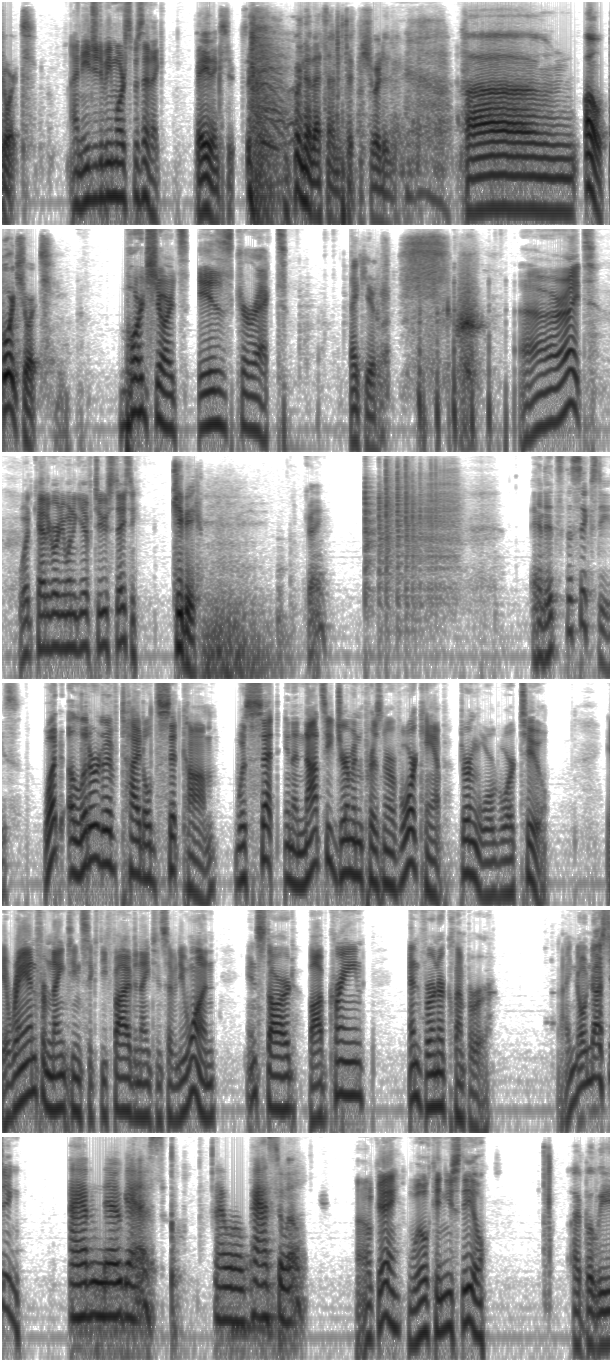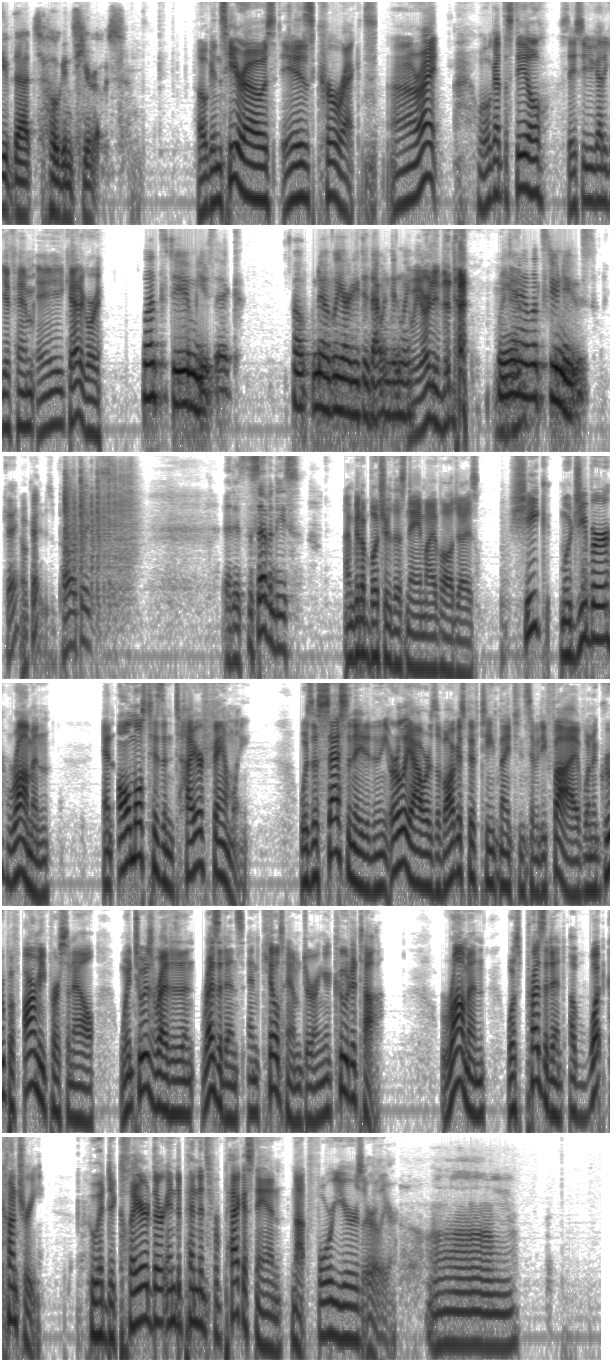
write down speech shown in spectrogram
shorts. I need you to be more specific. Bathing suits. oh no, that sounded too short. Didn't it? Um. Oh, board shorts. Board shorts is correct. Thank you. All right. What category do you want to give to Stacy? TB. Okay. And it's the '60s. What alliterative titled sitcom was set in a Nazi German prisoner of war camp during World War II? It ran from 1965 to 1971 and starred Bob Crane and Werner Klemperer. I know nothing. I have no guess. I will pass to Will. Okay, Will, can you steal? I believe that's Hogan's Heroes. Hogan's Heroes is correct. All right, Will got the steal. Stacy, you got to give him a category. Let's do music. Oh no, we already did that one, didn't we? We already did that. We yeah, did. let's do news. Okay. Okay. News and politics. And it's the '70s. I'm going to butcher this name. I apologize. Sheikh Mujibur Rahman and almost his entire family was assassinated in the early hours of August 15, 1975, when a group of army personnel went to his resident, residence and killed him during a coup d'etat. Rahman was president of what country who had declared their independence from Pakistan not four years earlier? Um,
